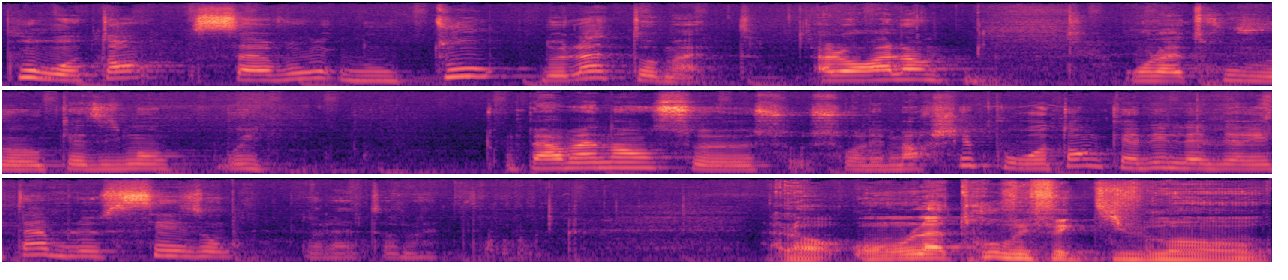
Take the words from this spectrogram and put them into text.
Pour autant, savons-nous tout de la tomate? Alors Alain, on la trouve euh, quasiment oui, en permanence euh, sur les marchés. Pour autant, quelle est la véritable saison de la tomate? Alors, on la trouve effectivement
